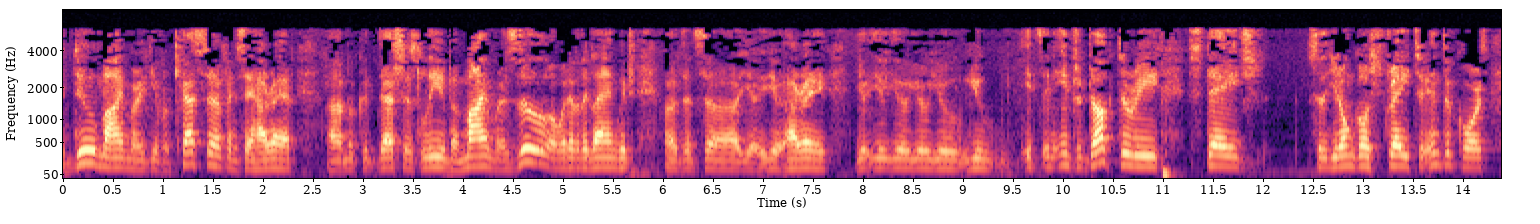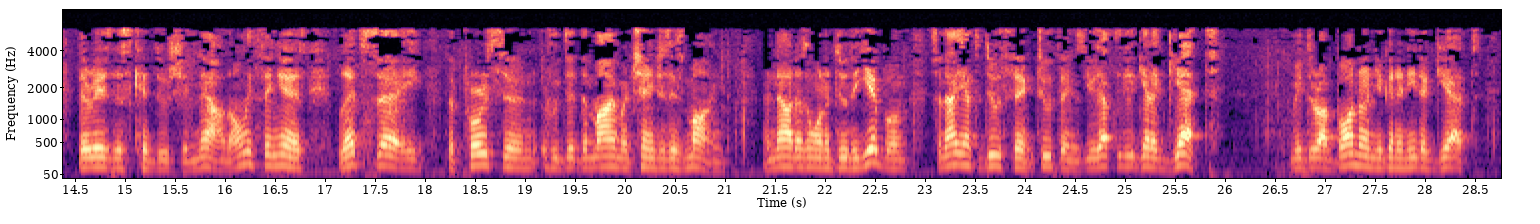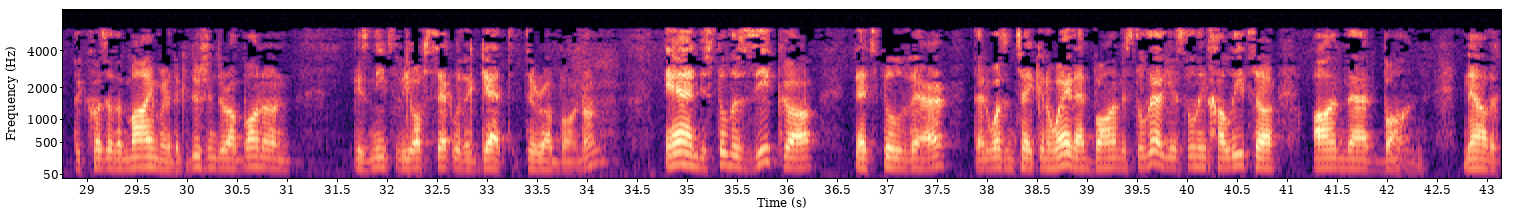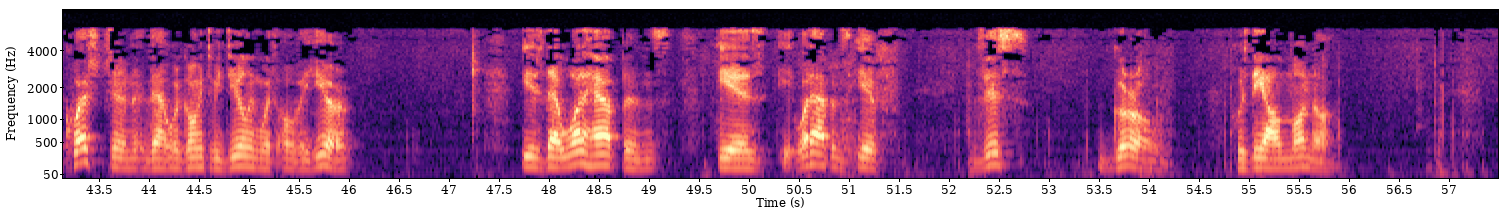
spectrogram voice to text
you do mimer, you give her kesef, and you say harayat uh, mekudeshes liib a mimer zu or whatever the language. Or it's uh, you you haray you you you you you you. It's an introductory stage. So that you don't go straight to intercourse, there is this kedushin. Now, the only thing is, let's say the person who did the mimer changes his mind, and now doesn't want to do the yibum, so now you have to do thing, two things. You have to get a get. Midrabanon, you're going to need a get because of the mimer. The kedushin derabanan is needs to be offset with a get derabanan, and there's still the zika that's still there that wasn't taken away. That bond is still there. You still need chalitza on that bond. Now the question that we're going to be dealing with over here is that what happens is what happens if this girl who's the almana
